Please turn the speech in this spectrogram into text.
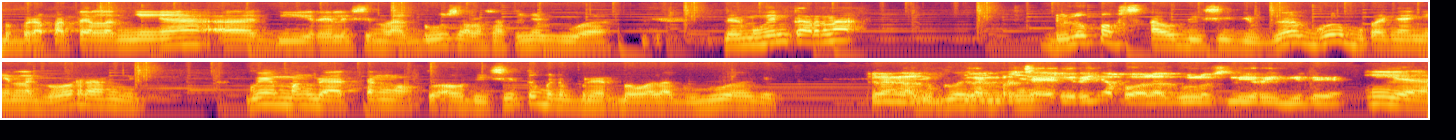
beberapa talentnya eh, dirilisin lagu salah satunya gua. Dan mungkin karena dulu pas audisi juga gue bukan nyanyiin lagu orang gitu. Gue emang datang waktu audisi tuh bener-bener bawa lagu gua gitu. Dengan lagu, dengan nyanyiin- percaya dirinya bawa lagu lo sendiri gitu ya. Iya,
